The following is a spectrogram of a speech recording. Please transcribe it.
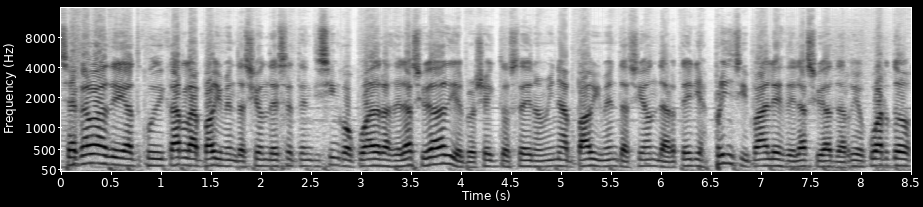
Se acaba de adjudicar la pavimentación de 75 cuadras de la ciudad y el proyecto se denomina Pavimentación de Arterias Principales de la ciudad de Río Cuarto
